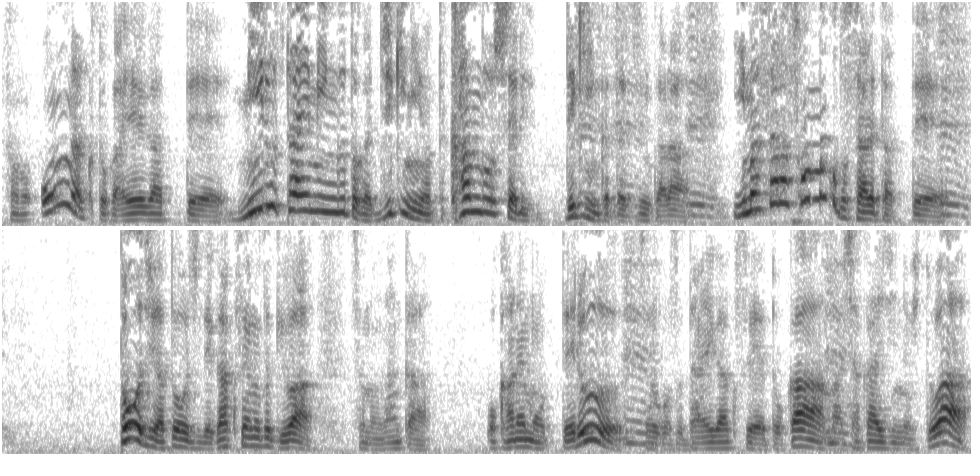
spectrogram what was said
その音楽とか映画って見るタイミングとか時期によって感動したりできひんかったりするから、うん。うん今更そんなことされたって、うん。当時は当時で学生の時はそのなんかお金持ってる、ん。それこそ大学生とか、うん。まあ、社会人の人は、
